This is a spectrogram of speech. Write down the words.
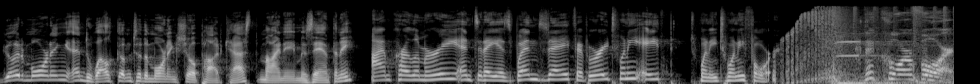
Good morning and welcome to the Morning Show podcast. My name is Anthony. I'm Carla Marie, and today is Wednesday, February 28th, 2024. The Core Four.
